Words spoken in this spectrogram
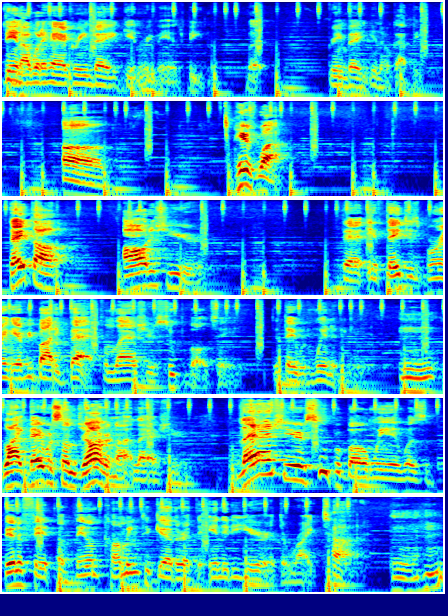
Then I would have had Green Bay getting revenge beating them. But Green Bay, you know, got beat. Um, here's why. They thought all this year that if they just bring everybody back from last year's Super Bowl team, that they would win it again. Mm-hmm. Like they were some juggernaut last year. Last year's Super Bowl win was the benefit of them coming together at the end of the year at the right time. Mm-hmm.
